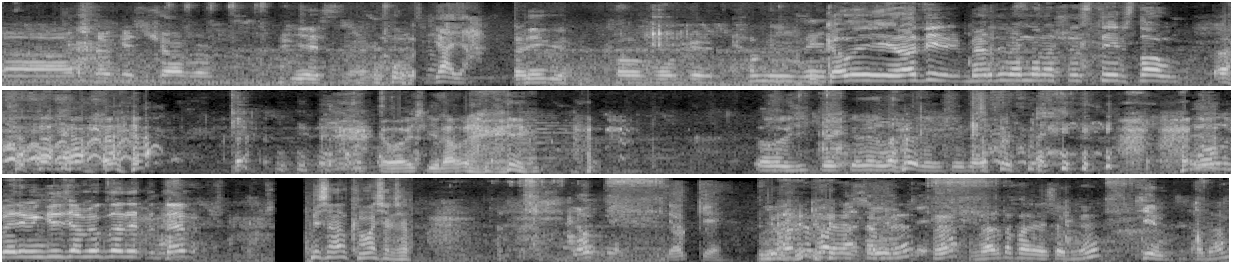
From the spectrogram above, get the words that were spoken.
Uh, Turkish travel. Yes. Ya ya. Thank you. Oh, okay. Come here. Come here, hadi merdivenden aşağı stairs down. Yavaş gir bırakayım. Oğlum hiç beklemiyorlar öyle bir şey daha. ne oldu benim İngilizcem yok zannettin değil mi? Bir sana kanal çakacağım. Yok ki. Nerede paylaşacağım ya? Ha? Nerede paylaşacağım ya? Kim? Adam.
